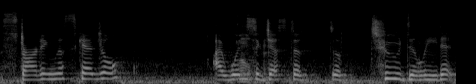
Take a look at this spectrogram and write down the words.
starting the schedule, I would Okay. suggest to, to, to delete it.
